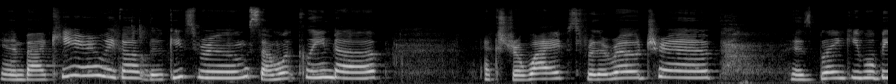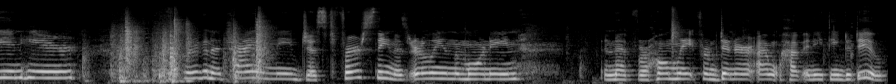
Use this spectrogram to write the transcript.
And back here, we got Lukey's room, somewhat cleaned up. Extra wipes for the road trip. His blankie will be in here. We're gonna try and leave just first thing as early in the morning. And if we're home late from dinner, I won't have anything to do.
